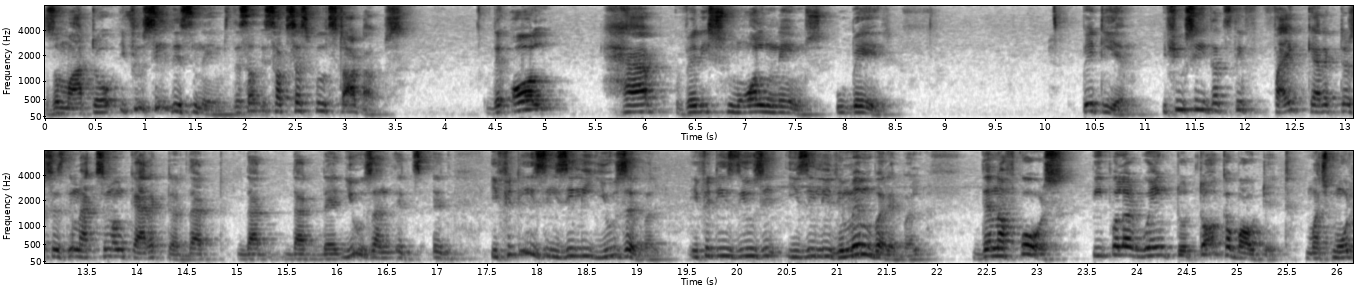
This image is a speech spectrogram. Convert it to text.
zomato. If you see these names these are the successful startups. They all have very small names. Uber Paytm. If you see that's the five characters is the maximum character that that that they use and it's it, if it is easily usable, if it is easy, easily rememberable, then of course people are going to talk about it much more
